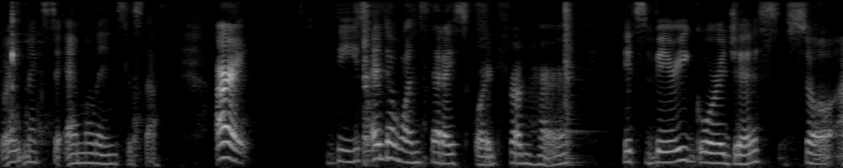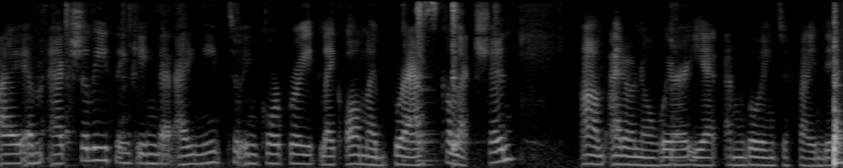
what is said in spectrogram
right next to Emmeline's and stuff. All right. These are the ones that I scored from her. It's very gorgeous. So I am actually thinking that I need to incorporate like all my brass collection. Um, I don't know where yet I'm going to find it.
